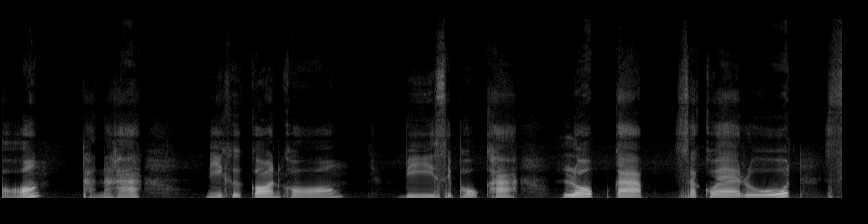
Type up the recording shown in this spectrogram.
12 ทันนะคะ นี่คือก้อนของ b 16ค่ะ ลบกับ square root c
